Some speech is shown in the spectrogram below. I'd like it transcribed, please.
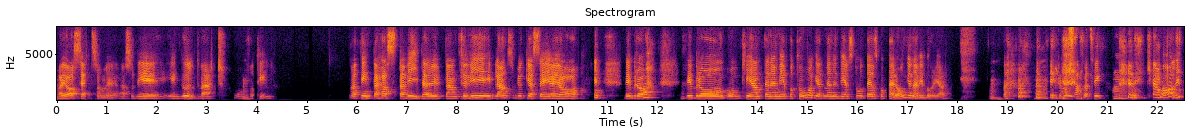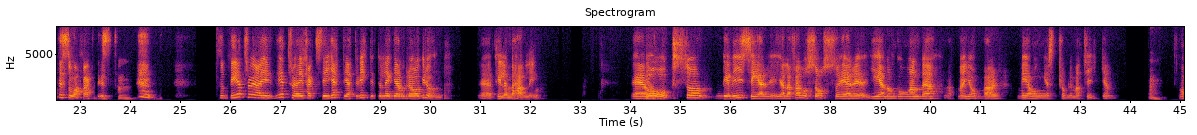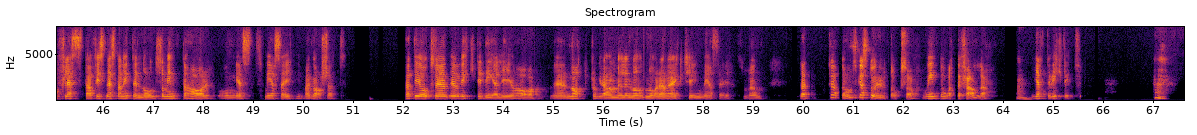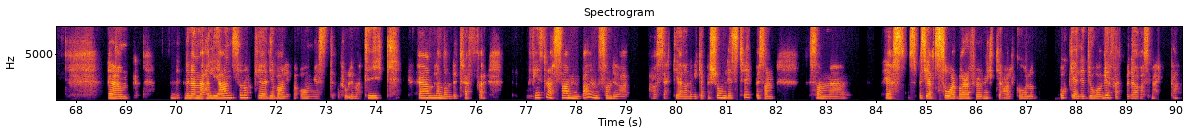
har jag sett som alltså det är guld värt att mm. få till. Att inte hasta vidare utan, för vi ibland så brukar jag säga ja, det är bra det är bra om, om klienten är med på tåget, men en del står inte ens på perrongen när vi börjar. Mm. Mm, så det, mm. det, kan vara lite så faktiskt. Mm. Så det tror jag, det tror jag faktiskt är jätte, jätteviktigt att lägga en bra grund eh, till en behandling. Eh, ja. Och också det vi ser, i alla fall hos oss, så är det genomgående att man jobbar med ångestproblematiken. Mm. De flesta, finns nästan inte någon som inte har ångest med sig i bagaget. Så att det är också en, en viktig del i att ha eh, något program eller no, några verktyg med sig. Så man, för, att, för att de ska stå ut också och inte återfalla. Mm. Jätteviktigt. Mm. Um, du nämnde alliansen och eh, det är vanligt med ångestproblematik eh, bland de du träffar. Finns det några samband som du har, har sett gällande vilka personlighetstyper som, som eh, är speciellt sårbara för att nyttja alkohol och, och eller droger för att bedöva smärta?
